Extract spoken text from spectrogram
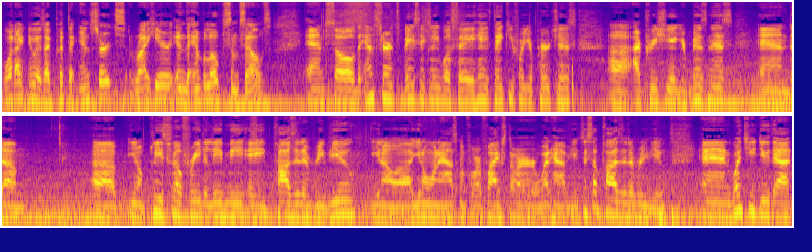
what I do is I put the inserts right here in the envelopes themselves and so the inserts basically will say, hey, thank you for your purchase. Uh, I appreciate your business. And, um, uh, you know, please feel free to leave me a positive review. You know, uh, you don't want to ask them for a five star or what have you, just a positive review. And once you do that,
